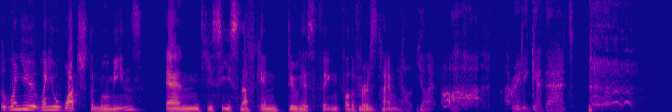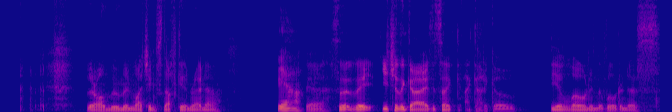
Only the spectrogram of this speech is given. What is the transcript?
when you when you watch the Moomins and you see Snufkin do his thing for the Mm-hmm. 1st time. You're- You're like, ah, I really get that. They're all moomin watching Snufkin right now. Yeah, Yeah, so they each of the guys, it's like I gotta go be alone in the wilderness.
